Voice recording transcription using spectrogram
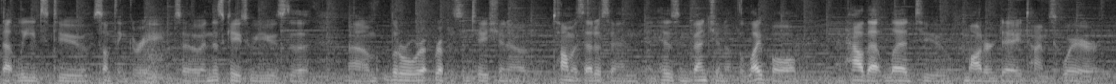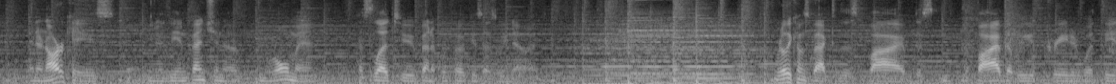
that leads to something great. So in this case we use the um, literal re representation of Thomas Edison and his invention of the light bulb and how that led to modern day Times Square. And in our case, you know, the invention of enrollment has led to Benefitfocus as we know it. Really comes back to this vibe, this the vibe that we've created with the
